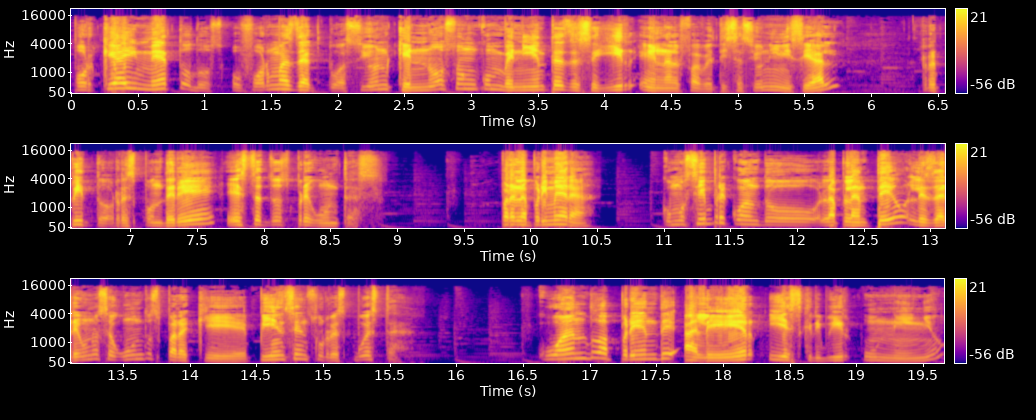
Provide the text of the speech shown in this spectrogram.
¿por qué hay métodos o formas de actuación que no son convenientes de seguir en la alfabetización inicial? Repito, responderé estas dos preguntas. Para la primera, como siempre cuando la planteo, les daré unos segundos para que piensen su respuesta. ¿Cuándo aprende a leer y escribir un niño?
